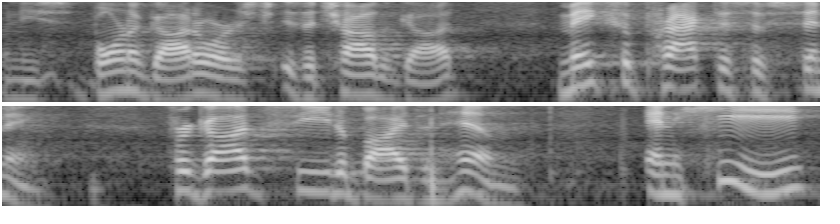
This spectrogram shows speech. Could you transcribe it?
when he's born of God or is a child of God, makes a practice of sinning, for God's seed abides in him, and he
